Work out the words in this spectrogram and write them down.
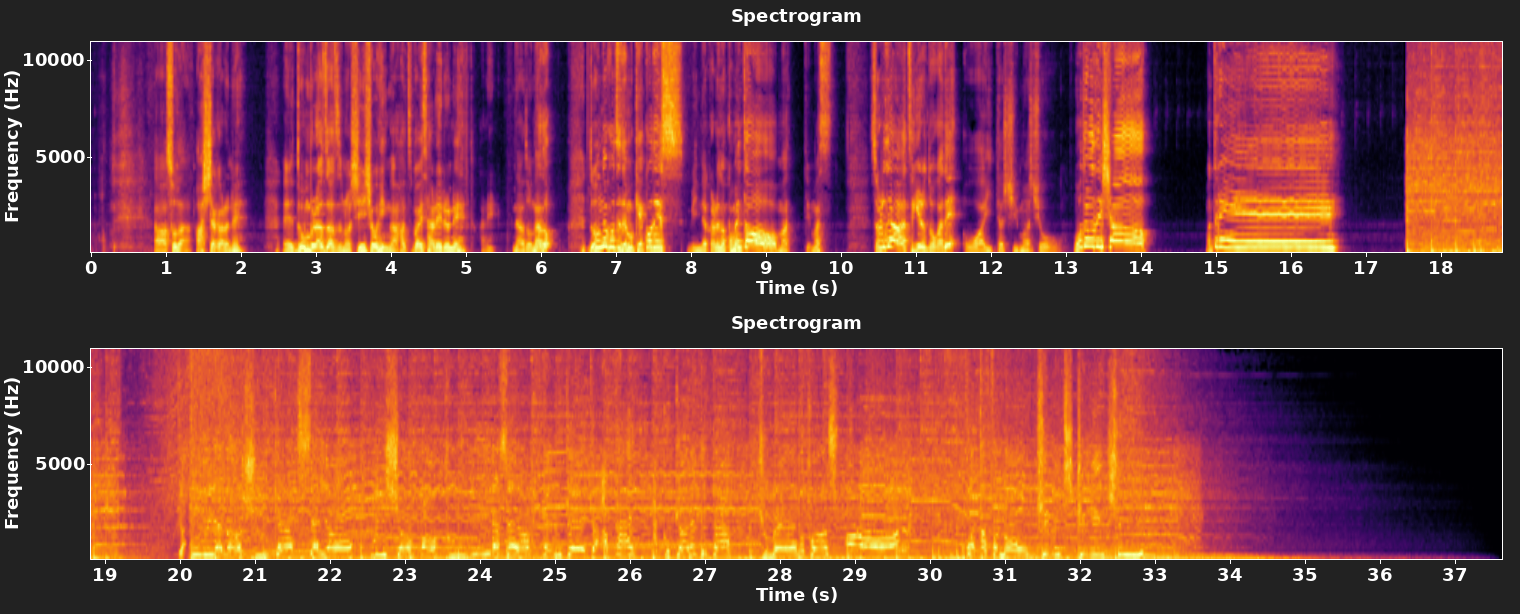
あ、そうだ、明日からね、えードンブラザーズの新商品が発売されるね、とかね。などなど。どんなことでも結構です。みんなからのコメントを待ってます。それでは次の動画でお会いいたしましょう。もともでしたまたねーガンリアの集結せよミッションを繰り出せよ変形が赤い憧れてた夢のトランスフォーム私の秘密基地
